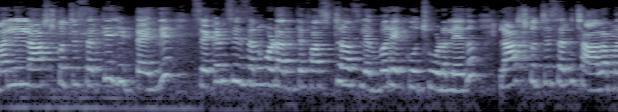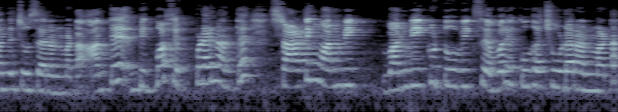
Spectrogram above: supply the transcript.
మళ్ళీ లాస్ట్కి వచ్చేసరికి హిట్ అయింది. సెకండ్ సీజన్ కూడా అంతే ఫస్ట్ అసలు ఎవ్వరు ఎక్కువ చూడలేదు. లాస్ట్కి వచ్చేసరికి చాలా మంది అనమాట అంతే బిగ్ బాస్ ఎప్పుడైనా అంతే starting one week one week two weeks ఎవరు ఎక్కువగా చూడరనమాట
